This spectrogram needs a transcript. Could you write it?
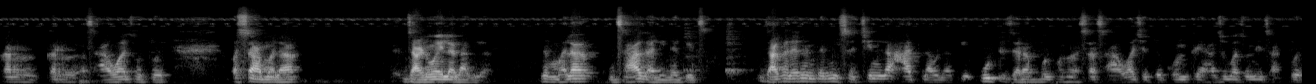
कर कर असा आवाज होतोय असं आम्हाला जाणवायला लागलं. मला जाग आली लगेच. जागाल्यानंतर मी सचिनला हात लावला की उठ जरा बघ म्हणून असा असा आवाज येतोय कोणतरी आजूबाजूने जातोय.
